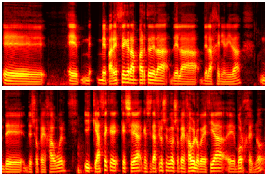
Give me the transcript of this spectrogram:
eh, eh, me, parece gran parte de la, de la, genialidad de, Schopenhauer y que hace que, sea, que sea filosófico de Schopenhauer, lo que decía eh, Borges, ¿no?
